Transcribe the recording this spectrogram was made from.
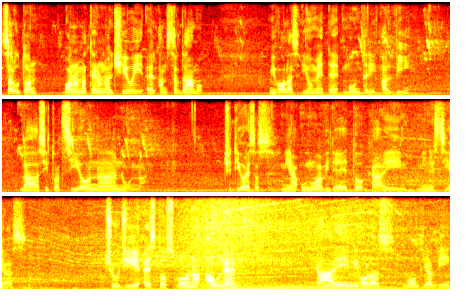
Saluton, bonan matenon al ciui el Amsterdamo. Mi volas iomete montri al vi la situazion nun. Citio esas mia unua videeto, kai mi ne sias ciu gi estos bona au ne, kai mi volas montri al vi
